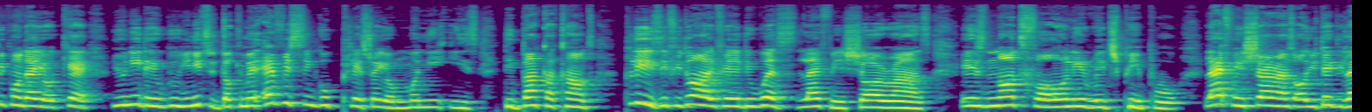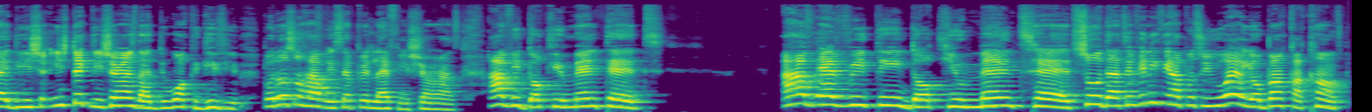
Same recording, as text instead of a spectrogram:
people under your care, you need a will. You need to document every single place where your money is, the bank account, please, if you don't, if you're in the West, life insurance is not for only rich people. Life insurance, or you take the like the you take the insurance that the work give you, but also have a separate life insurance. Have it documented. Have everything documented so that if anything happens to you, where your bank account,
